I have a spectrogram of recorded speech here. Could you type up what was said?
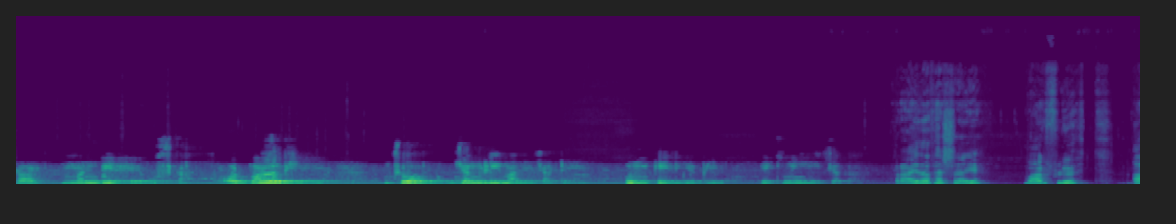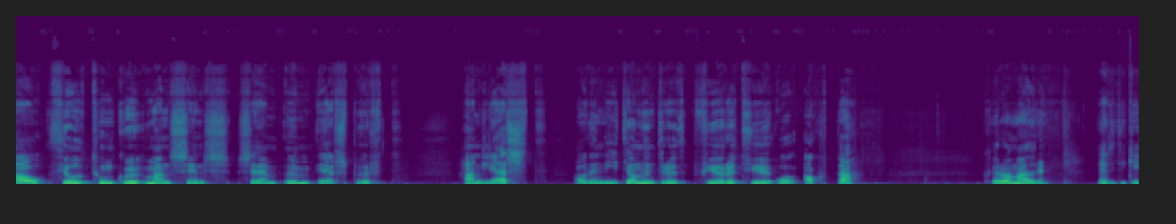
का मंदिर है उसका और वहाँ भी जो जंगली माने जाते हैं उनके लिए भी इतनी ही जगह Ræða þessari var flutt á þjóðtungu mannsins sem um er spurt. Hann lést árið 1948. Hver var maðurinn? Er þetta ekki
